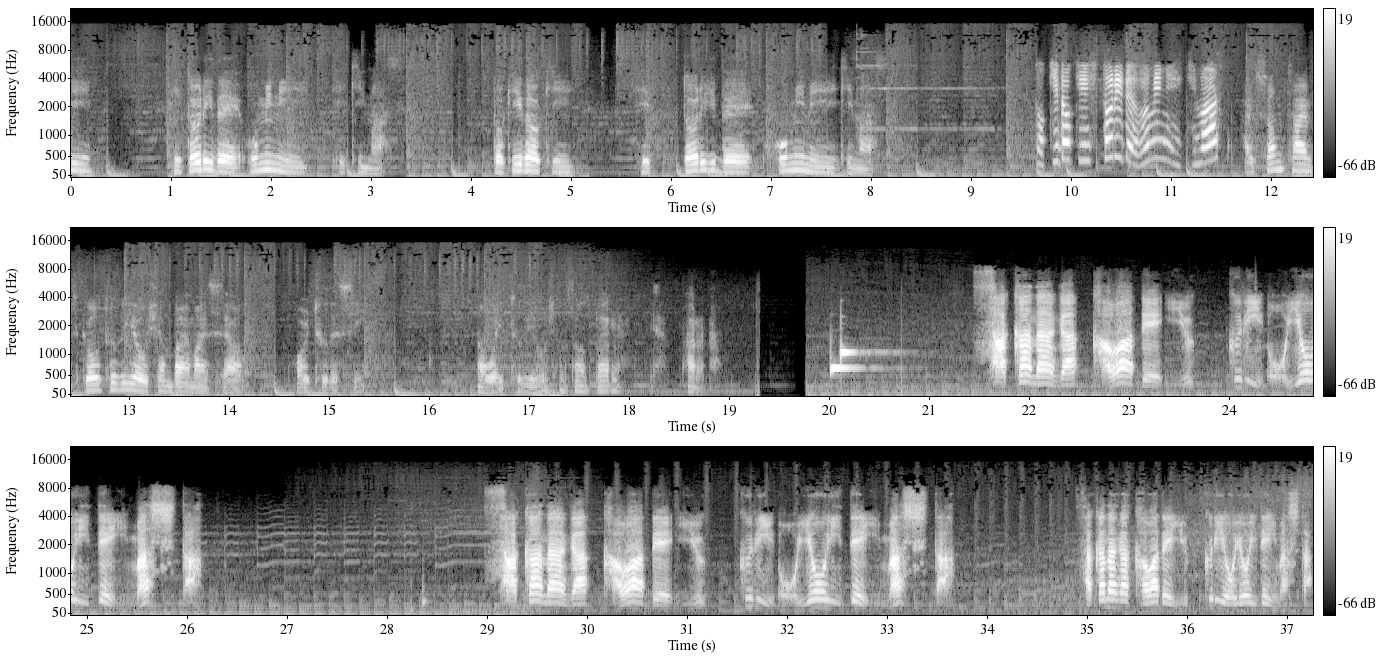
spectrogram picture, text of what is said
一人で海に行きます。時々一人で海に行きます。時々一人で海に行きます。I sometimes go to the ocean by myself or to the sea. No, wait, to the ocean sounds better? Yeah, I don't know. 魚が川でゆっくり泳いでいました。魚が川でゆっくり泳いでいました。魚が川でゆっくり泳いでいました。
